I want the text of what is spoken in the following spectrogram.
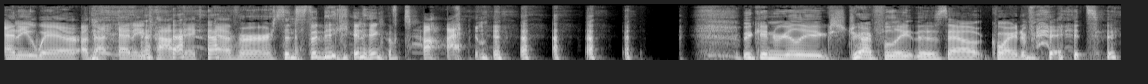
anywhere about any topic ever since the beginning of time. we can really extrapolate this out quite a bit.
